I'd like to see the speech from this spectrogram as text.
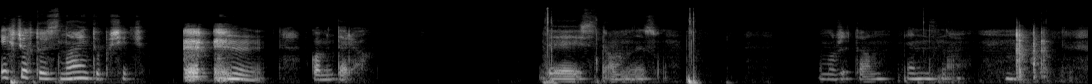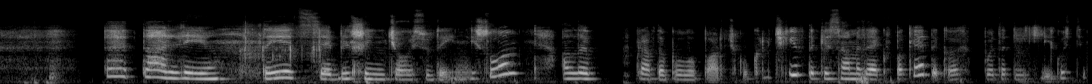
Якщо хтось знає, то пишіть в коментарях. Десь там внизу. Може там, я не знаю. Е, Далі, здається, більше нічого сюди не йшло, але правда було парочку крючків, таке саме, як в пакетиках, по такій кількості.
